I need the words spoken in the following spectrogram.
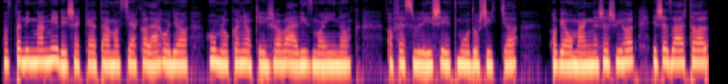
azt pedig már mérésekkel támasztják alá, hogy a homlok, a nyak és a váll izmainak a feszülését módosítja a geomágneses vihar, és ezáltal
